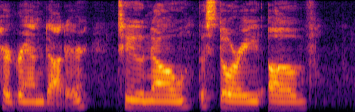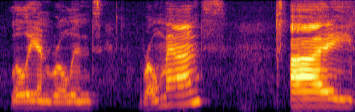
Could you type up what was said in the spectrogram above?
her granddaughter to know the story of Lily and Roland's romance. I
